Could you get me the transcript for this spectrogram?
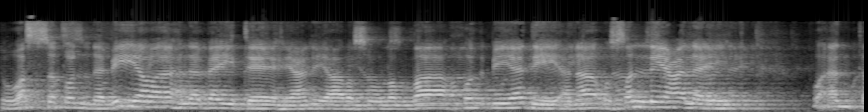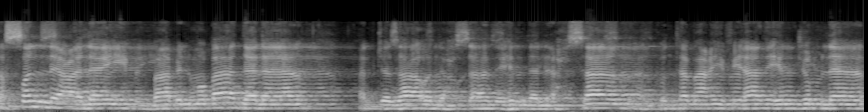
توسط النبي وأهل بيته. يعني يا رسول الله خذ بيدي أنا أصلي عليك. وأنت صل علي من باب المبادلة. الجزاء الإحسان إلا الإحسان؟ هل كنت معي في هذه الجملة؟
